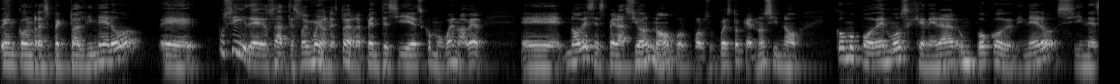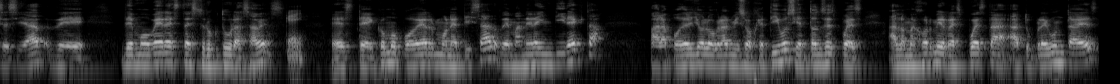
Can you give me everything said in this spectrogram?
en, con respecto al dinero, eh, pues sí, de, o sea, te soy muy honesto, de repente sí es como, bueno, a ver, eh, no desesperación, no, por, por supuesto que no, sino cómo podemos generar un poco de dinero sin necesidad de, de mover esta estructura, ¿sabes? Este, cómo poder monetizar de manera indirecta para poder yo lograr mis objetivos y entonces pues a lo mejor mi respuesta a tu pregunta es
